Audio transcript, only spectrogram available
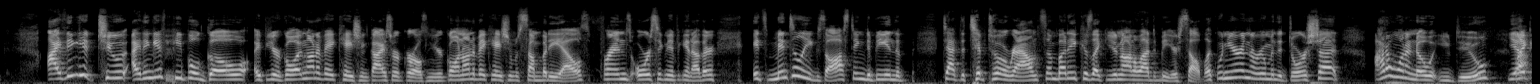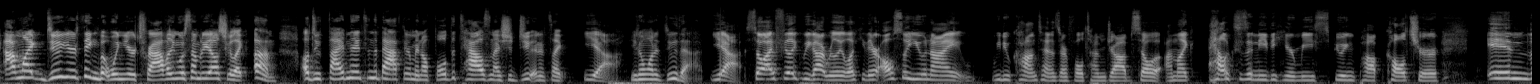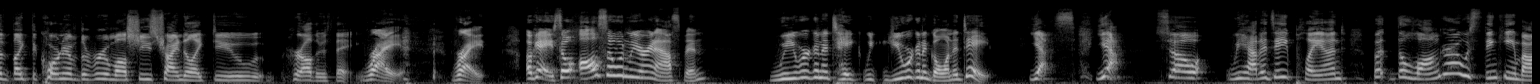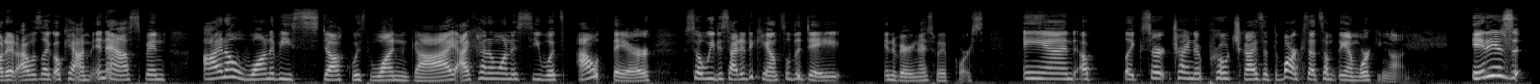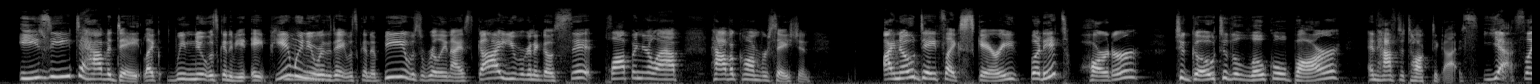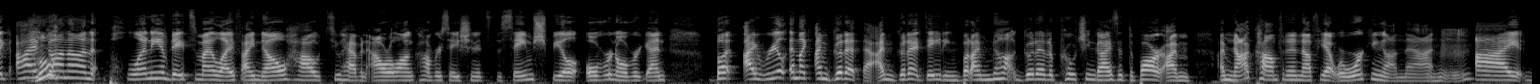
I think it too. I think if people go, if you're going on a vacation, guys or girls, and you're going on a vacation with somebody else, friends or significant other, it's mentally exhausting to be in the to have to tiptoe around somebody because like you're not allowed to be yourself. Like when you're in the room and the door's shut, I don't want to know what you do. Yeah. Like I'm like, do your thing. But when you're traveling with somebody else, you're like, um, I'll do five minutes in the bathroom and I'll fold the towels and I should do. And it's like, Yeah. you don't want to do that. Yeah. So I feel like we got really lucky there. Also, you and I, we do content as our full time job. So I'm like, Alex doesn't need to hear me spewing pop culture in the like the corner of the room while she's trying to like do her other thing. Right. Right. Okay. So also when we were in Aspen, we were gonna take. We, you were gonna go on a date. Yes. Yeah. So we had a date planned, but the longer I was thinking about it, I was like, okay, I'm in Aspen. I don't want to be stuck with one guy. I kind of want to see what's out there. So we decided to cancel the date in a very nice way, of course, and uh, like start trying to approach guys at the bar because that's something I'm working on. It is easy to have a date. Like we knew it was going to be at 8 p.m. We knew where the date was going to be. It was a really nice guy. You were going to go sit, plop in your lap, have a conversation. I know dates like scary, but it's harder to go to the local bar and have to talk to guys. Yes, like I've Huh. gone on plenty of dates in my life. I know how to have an hour long conversation. It's the same spiel over and over again. But I real and like I'm good at that. I'm good at dating, but I'm not good at approaching guys at the bar. I'm I'm not confident enough yet. We're working on that. Mm-hmm. I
